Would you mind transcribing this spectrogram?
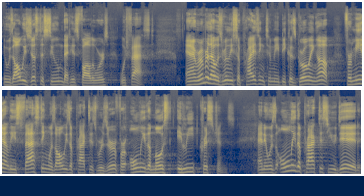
It was always just assumed that his followers would fast. And I remember that was really surprising to me because growing up, for me at least, fasting was always a practice reserved for only the most elite Christians. And it was only the practice you did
